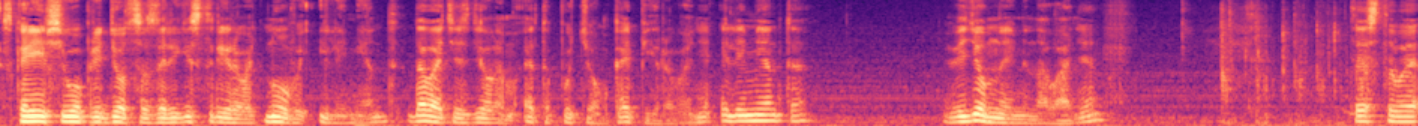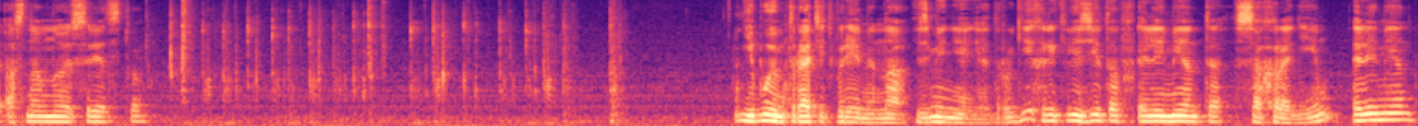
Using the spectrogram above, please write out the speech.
Скорее всего, придется зарегистрировать новый элемент. Давайте сделаем это путем копирования элемента. Введем наименование. Тестовое основное средство. Не будем тратить время на изменение других реквизитов элемента. Сохраним элемент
